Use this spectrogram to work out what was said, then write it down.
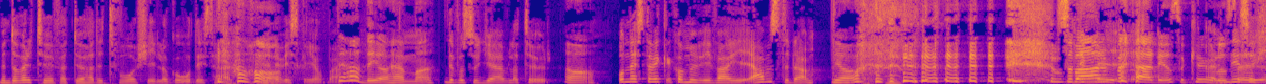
Men då var det tur för att du hade två kilo godis här Ja. nu när vi ska jobba. det hade jag hemma. Det var så jävla tur. Ja. Och nästa vecka kommer vi vara i Amsterdam. ja. Så det Varför blir- är det så kul att Det är så säga?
